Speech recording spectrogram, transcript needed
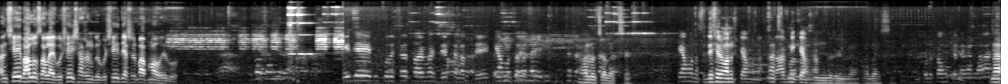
এখন সেই ভালো চালাইবো সেই শাসন করব সেই দেশের বাপ মা হইব। এই যে উপদেষ্টা ছয় মাস দেশ চালাচ্ছে কেমন ভালো চালাচ্ছে। কেমন আছে? দেশের মানুষ কেমন আছে? আপনি কেমন? আলহামদুলিল্লাহ ভালো আছে। না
